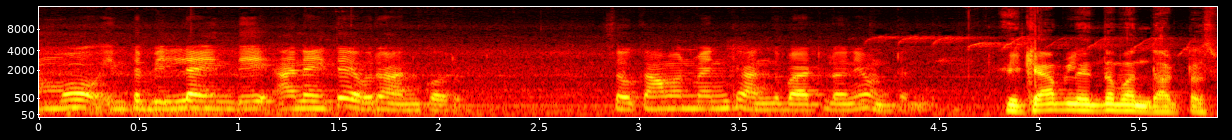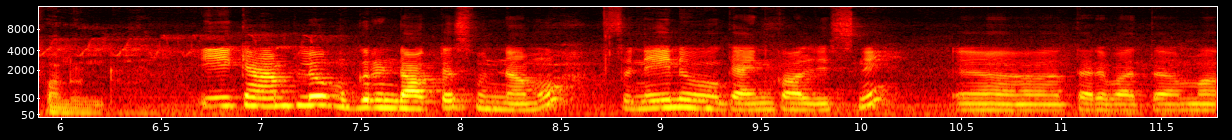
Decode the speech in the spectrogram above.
అమ్మో ఇంత బిల్ అయింది అని అయితే ఎవరు అనుకోరు. సో కామన్ మ్యాన్కి అందుబాటులోనే ఉంటుంది. ఈ క్యాంప్లో ఎంతమంది డాక్టర్స్ పాల్గొంటారు? ఈ క్యాంప్లో ముగ్గురు డాక్టర్స్ ఉన్నాము. సో నేను గైనకాలజిస్ట్ని తర్వాత మా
